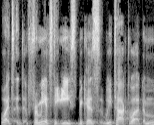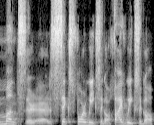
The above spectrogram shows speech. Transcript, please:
Well, it's it, for me, it's the East because we talked what months or uh, six, four weeks ago, five weeks ago.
